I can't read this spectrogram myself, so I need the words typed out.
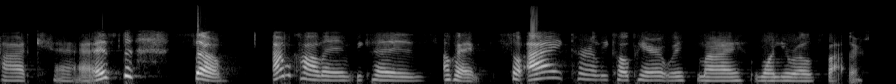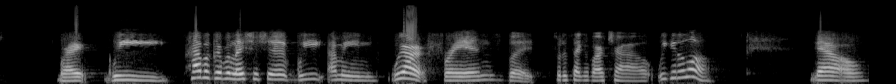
podcast. So, I'm calling because, okay, so I currently co parent with my one year old's father, right? We have a good relationship. We, I mean, we aren't friends, but for the sake of our child, we get along. Now,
